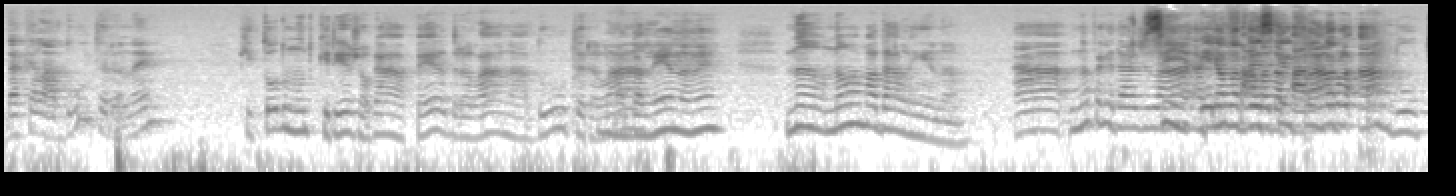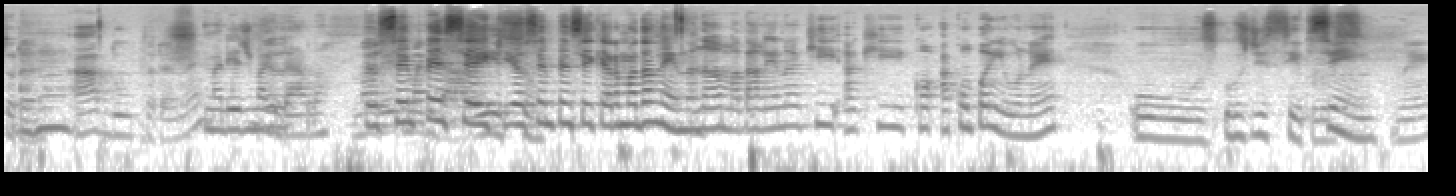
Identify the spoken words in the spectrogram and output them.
daquela adúltera, né? Que todo mundo queria jogar a pedra lá na adúltera, lá. Madalena, né? Não, não a Madalena. A, na verdade, lá Sim, ele aquela fala vez da que ele falou parábola a adúltera, né? Maria de Magdala. Maria eu de sempre Magdala, pensei que eu sempre pensei que era Madalena. Não, a Madalena aqui, aqui co- acompanhou, né? Os, os discípulos. Sim. Né?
